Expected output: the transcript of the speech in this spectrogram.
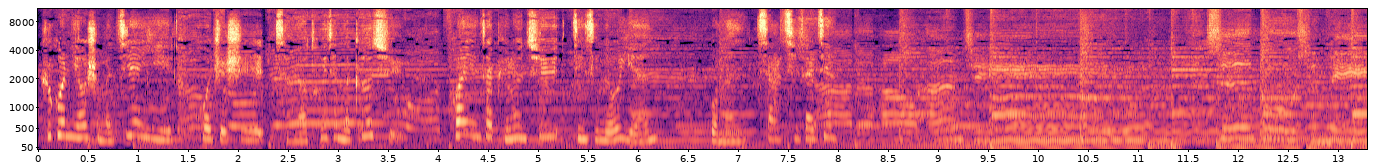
如果你有什么建议，或者是想要推荐的歌曲，欢迎在评论区进行留言。我们下期再见。是不是你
